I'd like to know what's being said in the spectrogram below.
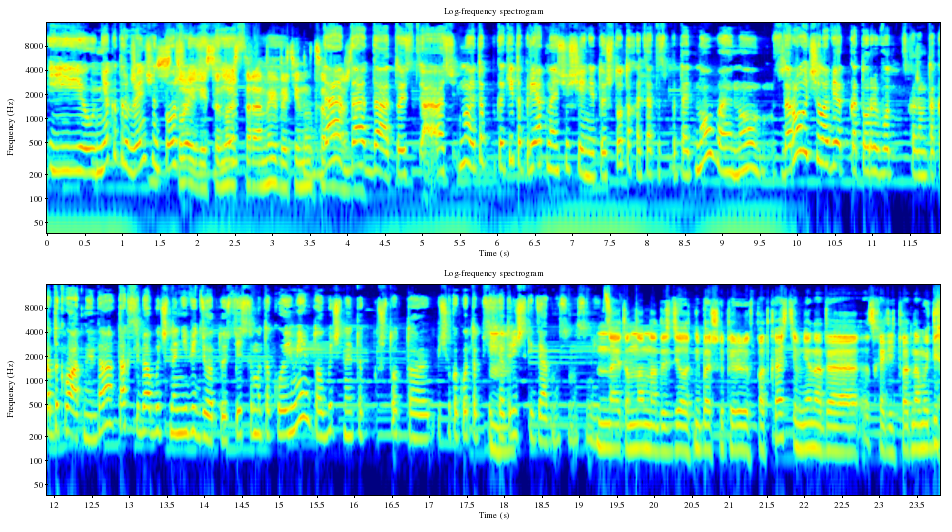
И у некоторых женщин с тоже той или с иной есть... стороны дотянуться Да, можно. да, да. То есть, а, а, ну, это какие-то приятные ощущения. То есть, что-то хотят испытать новое, но здоровый человек, который вот, скажем так, адекватный, да, так себя обычно не ведет. То есть, если мы такое имеем, то обычно это что-то, еще какой-то психиатрический диагноз у нас имеется. На этом нам надо сделать небольшой перерыв в подкасте. Мне надо сходить по одному де-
